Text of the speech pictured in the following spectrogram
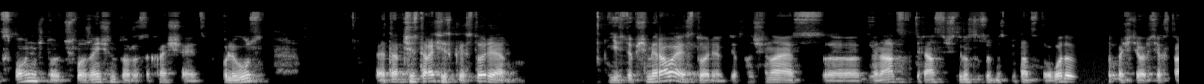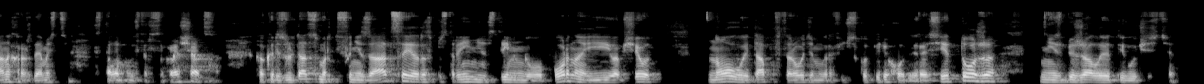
вспомним, что число женщин тоже сокращается. Плюс, это чисто российская история, есть общемировая история, где-то начиная с 12, 13, 14, особенно с 15 года почти во всех странах рождаемость стала быстро сокращаться. Как результат смартфонизации, распространения стримингового порно и вообще вот нового этапа второго демографического перехода. И Россия тоже не избежала этой участи.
